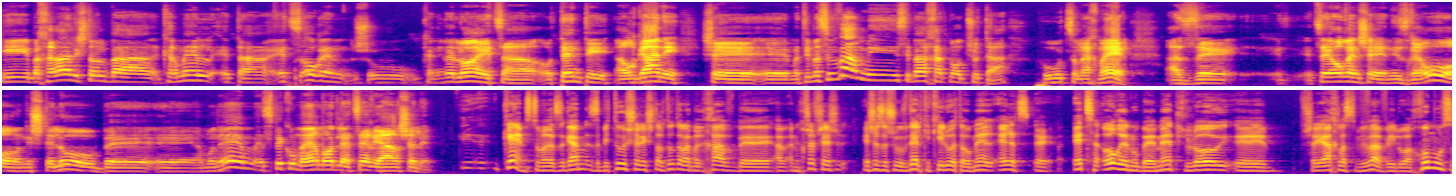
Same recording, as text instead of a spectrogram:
היא בחרה לשתול בכרמל את העץ אורן שהוא כנראה לא העץ האותנטי, האורגני שמתאים לסביבה מסיבה אחת מאוד פשוטה, הוא צומח מהר. אז אה, עצי אורן שנזרעו או נשתלו בהמוניהם הספיקו מהר מאוד לייצר יער שלם. כן, זאת אומרת, זה גם, זה ביטוי של השתלטות על המרחב, ב, אני חושב שיש איזשהו הבדל, כי כאילו אתה אומר, ארץ, אה, עץ האורן הוא באמת לא אה, שייך לסביבה, ואילו החומוס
